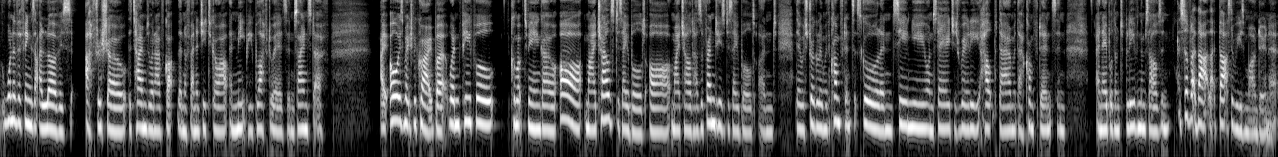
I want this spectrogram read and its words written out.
one of the things that I love is after a show, the times when I've got enough energy to go out and meet people afterwards and sign stuff, it always makes me cry. But when people come up to me and go, Oh, my child's disabled, or my child has a friend who's disabled, and they were struggling with confidence at school, and seeing you on stage has really helped them with their confidence and enable them to believe in themselves and, and stuff like that. Like, that's the reason why I'm doing it.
